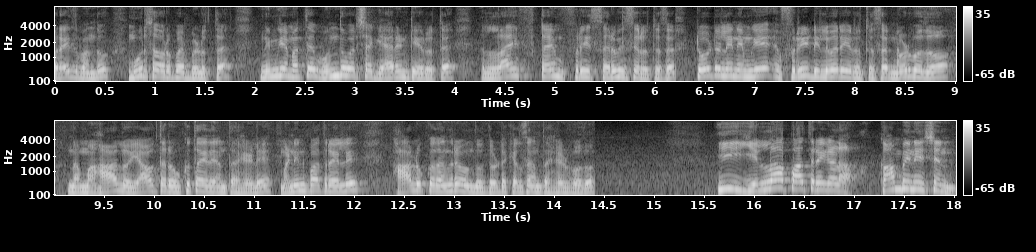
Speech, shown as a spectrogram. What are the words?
ಪ್ರೈಸ್ ಬಂದು ಮೂರು ಸಾವಿರ ರೂಪಾಯಿ ಬೀಳುತ್ತೆ. ನಿಮಗೆ ಮತ್ತೆ ಒಂದು ವರ್ಷ ಗ್ಯಾರಂಟಿ ಇರುತ್ತೆ. ಲೈಫ್ ಟೈಮ್ ಫ್ರೀ ಸರ್ವಿಸ್ ಇರುತ್ತೆ ಸರ್ ಟೋಟಲಿ ನಿಮಗೆ ಫ್ರೀ ಡೆಲಿವರಿ ಇರುತ್ತೆ ಸರ್ ನೋಡ್ಬೋದು ನಮ್ಮ ಹಾಲು ಯಾವ ಥರ ಉಕ್ಕುತ್ತಾ ಇದೆ ಅಂತ ಹೇಳಿ. ಮಣ್ಣಿನ ಪಾತ್ರೆಯಲ್ಲಿ ಹಾಲು ಉಕ್ಕೋದಂದರೆ ಒಂದು ದೊಡ್ಡ ಕೆಲಸ ಅಂತ ಹೇಳ್ಬೋದು. ಈ ಎಲ್ಲ ಪಾತ್ರೆಗಳ ಕಾಂಬಿನೇಷನ್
